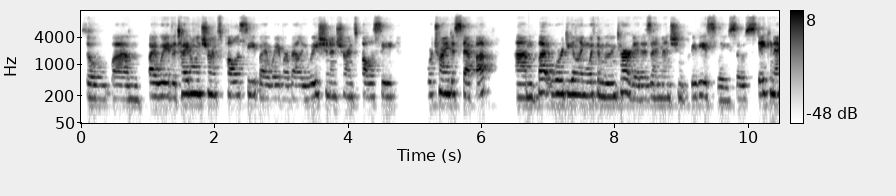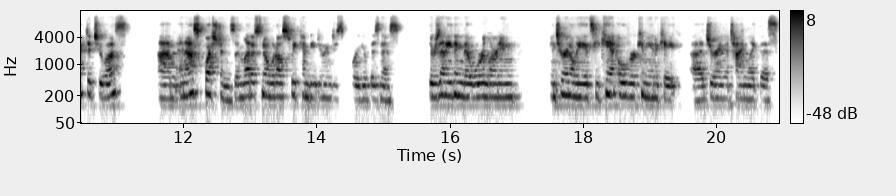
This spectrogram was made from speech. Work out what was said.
So, um, by way of the title insurance policy, by way of our valuation insurance policy, we're trying to step up um, but we're dealing with a moving target, as I mentioned previously. So stay connected to us um, and ask questions and let us know what else we can be doing to support your business. there's anything that we're learning internally, it's you can't over communicate uh, during a time like this.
